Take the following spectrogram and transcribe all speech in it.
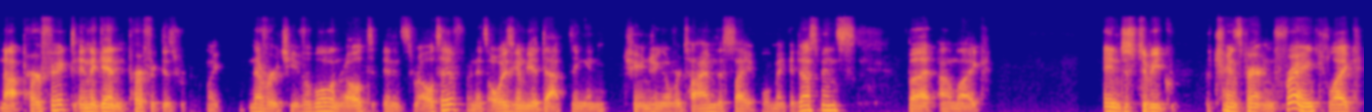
not perfect. And again, perfect is like never achievable and relative and it's relative and it's always going to be adapting and changing over time. The site will make adjustments, but I'm like, and just to be transparent and frank, like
